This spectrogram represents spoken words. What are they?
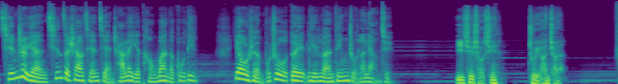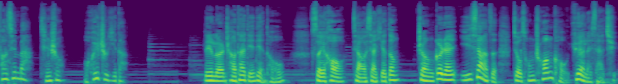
秦志远亲自上前检查了一藤蔓的固定，又忍不住对林鸾叮嘱了两句：“一切小心，注意安全。”放心吧，秦叔，我会注意的。林鸾朝他点点头，随后脚下一蹬，整个人一下子就从窗口跃了下去。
